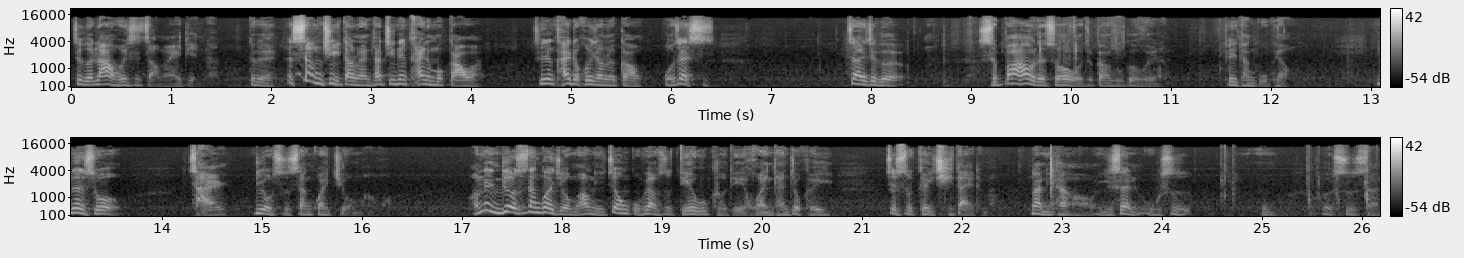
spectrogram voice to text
这个拉回是早买点的，对不对？那上去当然它今天开那么高啊，今天开的非常的高，我在十，在这个十八号的时候我就告诉各位了，这档股票那时候才六十三块九毛。啊，那你六十三块九毛，你这种股票是跌无可跌，反弹就可以，这是可以期待的嘛？那你看哦，以盛五四五二四三，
